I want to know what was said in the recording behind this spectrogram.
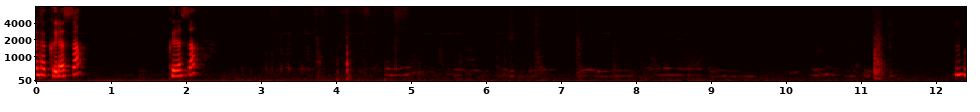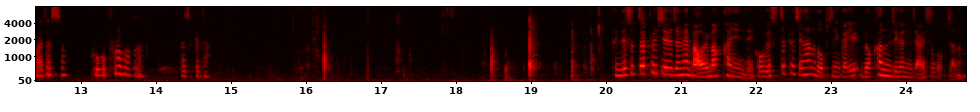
아다 그렸어? 그렸어? 응 맞았어 그거 풀어봐 그럼 다섯 개 다 근데 숫자 표시를 좀 해봐 얼마 칸인지 거기에 숫자 표시가 하나도 없으니까 몇 칸 움직였는지 알 수가 없잖아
